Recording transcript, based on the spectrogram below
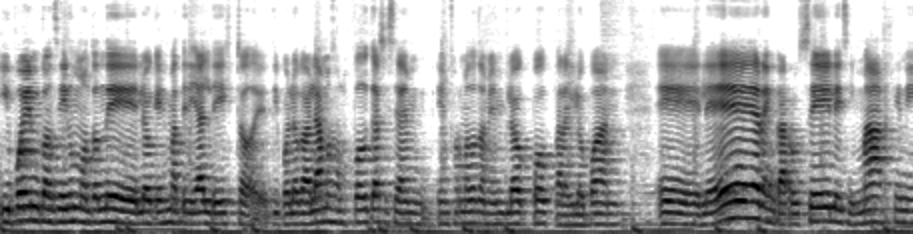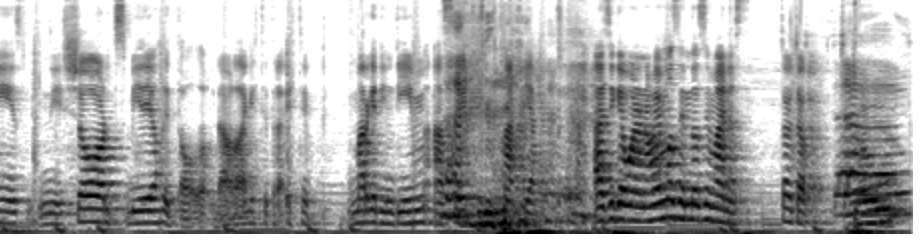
y pueden conseguir un montón de lo que es material de esto, de tipo lo que hablamos en los podcasts, ya sea en, en formato también blog post para que lo puedan eh, leer, en carruseles, imágenes, shorts, videos, de todo. La verdad que este, este marketing team hace magia. Así que bueno, nos vemos en dos semanas. Chau, chau. Chao.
